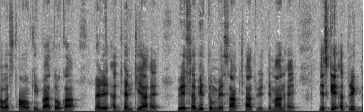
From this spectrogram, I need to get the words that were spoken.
अवस्थाओं की बातों का मैंने अध्ययन किया है, वे सभी तुम में साक्षात विद्यमान है। इसके अतिरिक्त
